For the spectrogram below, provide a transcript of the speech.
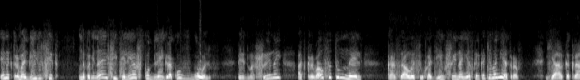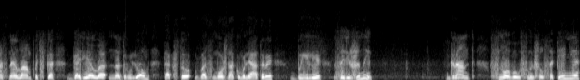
электромобильчик, напоминающий тележку для игроков в гольф. Перед машиной открывался туннель, казалось, уходивший на несколько километров. Ярко-красная лампочка горела над рулем, так что, возможно, аккумуляторы были заряжены. Грант снова услышал сопение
